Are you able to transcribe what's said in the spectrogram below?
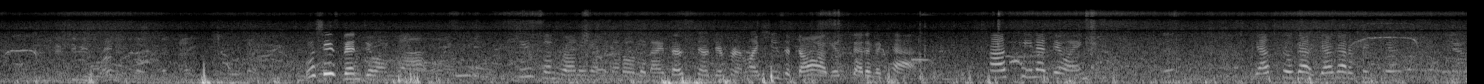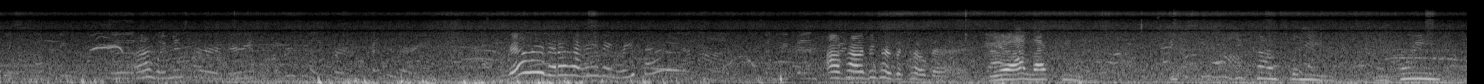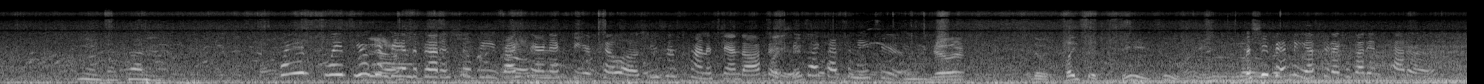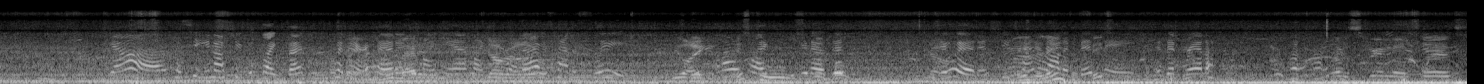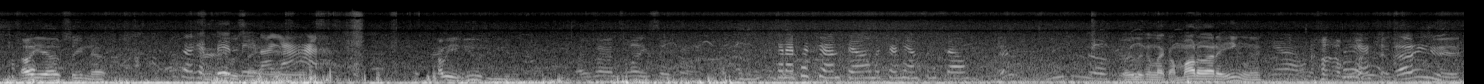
And she be running like at night. Well, she's been doing that. She's been running in the middle of the night. That's no different. Like she's a dog instead of a cat. How's Tina doing? Y'all still got y'all got to fix it? Yeah, we still have to do. The Huh? appointments for various for February. Really? They don't have anything recent? So we've been. Oh, probably because of COVID. Yeah, I like Tina. She, she comes to me. And Queen, she ain't gonna come to me. Queen sleeps. You can be in the bed and she'll be right there next to your pillow. She's just kind of standoffish. She's like that to me too. Killer. The place is big too. But she bit me yesterday because I didn't pet her. Yeah, because she, you know, she was like button, putting her head into my hand, like, No, and I was kind of asleep. You like? And I was It's like, cool. You know, cool. Didn't do it. And she turned it around ain't and bit the me and then ran off. I was screaming on twins. Oh yeah, I've seen that. Fucking bit me, like, ah. How many views do you get? I was on 20 so far. Can I put you on film with your handsome self? Oh, you're looking like a model out of England. Yeah. Come here. Not even.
